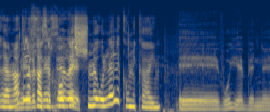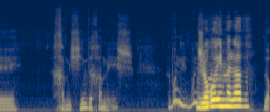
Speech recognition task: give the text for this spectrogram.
אה, אמרתי לך, זה. חודש מעולה לקומיקאים. אה, והוא יהיה בן אה, 55. אז בואו בוא נשמע... לא רואים עליו? לא.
